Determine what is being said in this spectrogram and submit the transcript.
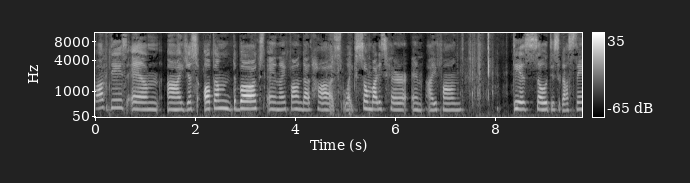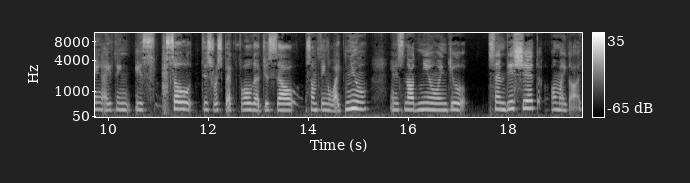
bought this and I just opened the box and I found that has like somebody's hair and I found this so disgusting. I think it's so disrespectful that you sell something like new and it's not new and you send this shit. Oh my god.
